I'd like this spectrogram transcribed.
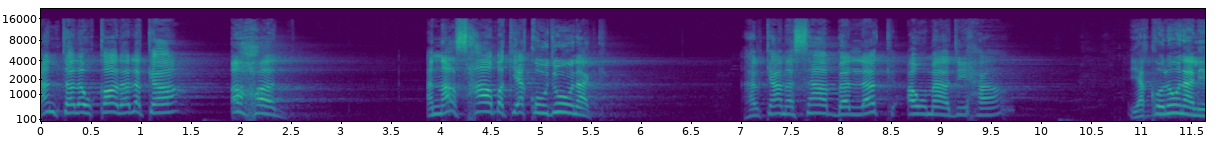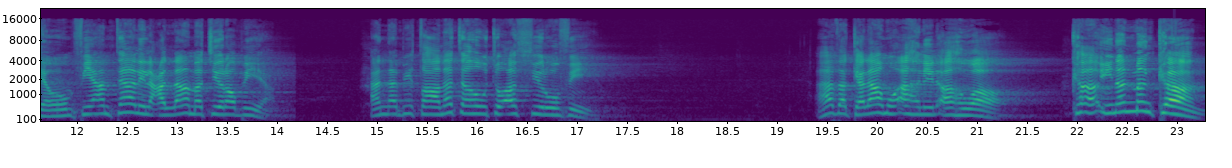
أنت لو قال لك أحد أن أصحابك يقودونك. هل كان سابا لك أو مادحا؟ يقولون اليوم في أمثال العلامة ربيع أن بطانته تؤثر فيه. هذا كلام أهل الأهواء. كائنا من كان.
